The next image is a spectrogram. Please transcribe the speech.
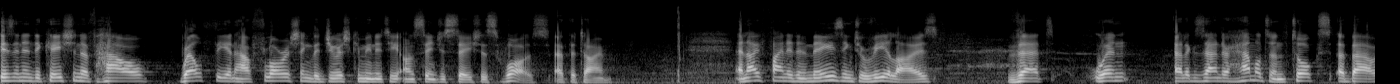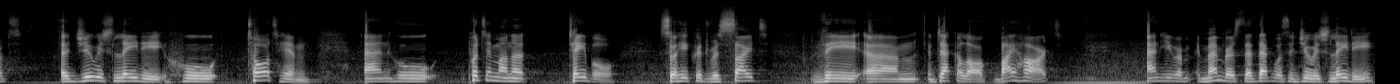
is an indication of how wealthy and how flourishing the Jewish community on St. Eustatius was at the time. And I find it amazing to realize that when Alexander Hamilton talks about a Jewish lady who taught him and who put him on a table so he could recite the um, Decalogue by heart, and he remembers that that was a Jewish lady,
